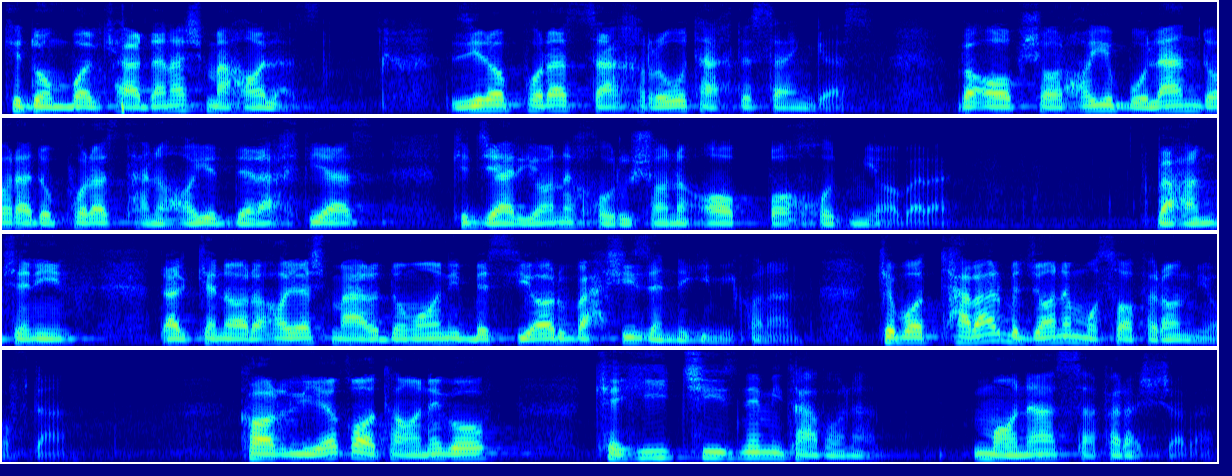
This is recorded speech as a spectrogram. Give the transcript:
که دنبال کردنش محال است. زیرا پر از صخره و تخت سنگ است و آبشارهای بلند دارد و پر از تنه های درختی است که جریان خروشان آب با خود می آورد و همچنین در کناره هایش مردمانی بسیار وحشی زندگی می کنند که با تبر به جان مسافران می افتند. کارلیه قاطعانه گفت که هیچ چیز نمی تواند مانع از سفرش شود.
